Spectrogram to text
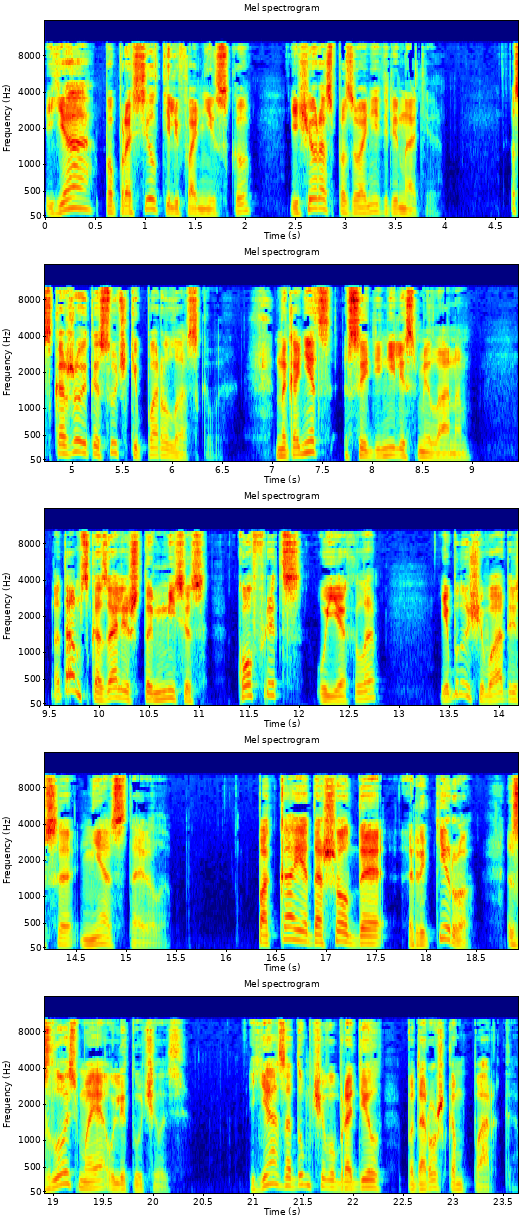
Я попросил телефонистку еще раз позвонить Ренате. Скажу этой сучке пару ласковых. Наконец соединили с Миланом. Но там сказали, что миссис Кофриц уехала и будущего адреса не оставила. Пока я дошел до Ретиро, злость моя улетучилась. Я задумчиво бродил по дорожкам парка.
